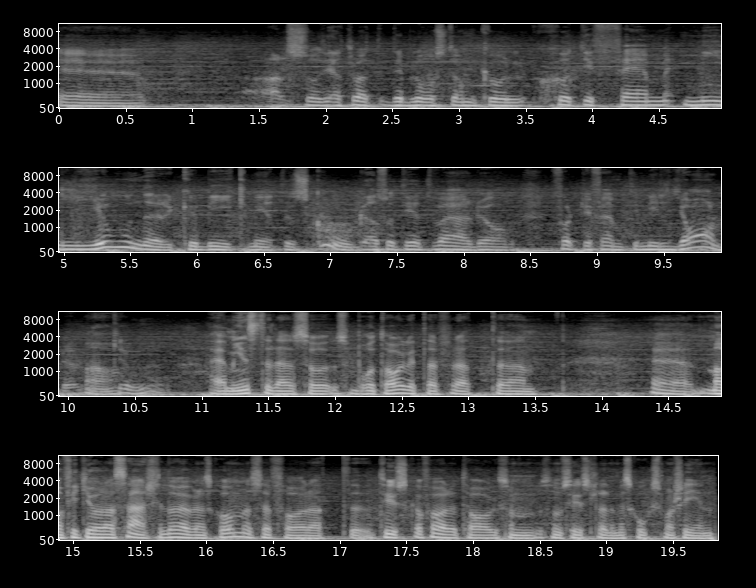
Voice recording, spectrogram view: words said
Eh, alltså jag tror att det blåste omkull 75 miljoner kubikmeter skog. Alltså till ett värde av 40-50 miljarder Ja. kronor. Ja, Jag minns det där så, så påtagligt därför att eh, man fick göra särskilda överenskommelser för att eh, tyska företag som, som sysslade med skogsmaskin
